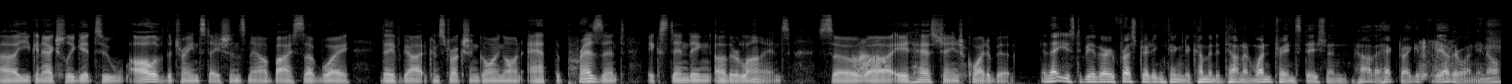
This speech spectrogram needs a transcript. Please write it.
uh, you can actually get to all of the train stations now by subway. They've got construction going on at the present, extending other lines. So uh, it has changed quite a bit. And that used to be a very frustrating thing to come into town on one train station, and how the heck do I get to the mm-hmm. other one, you know?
